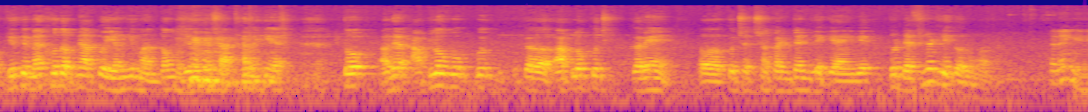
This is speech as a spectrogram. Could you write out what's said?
और क्योंकि मैं खुद अपने आप को यंग ही मानता हूँ मुझे कुछ आता नहीं है। तो अगर आप लोग आप लोग कुछ करें कुछ अच्छा कंटेंट लेके आएँगे तो डेफिनेटली करूँगा करेंगे?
